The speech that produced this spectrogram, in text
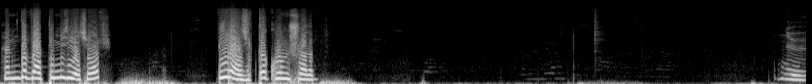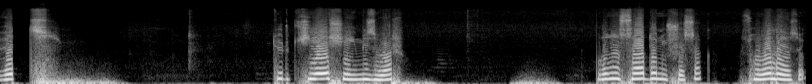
Hem de vaktimiz geçer. Birazcık da konuşalım. Evet. Türkiye şeyimiz var. Buradan sağa dönüş yasak. Sola da yasak.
